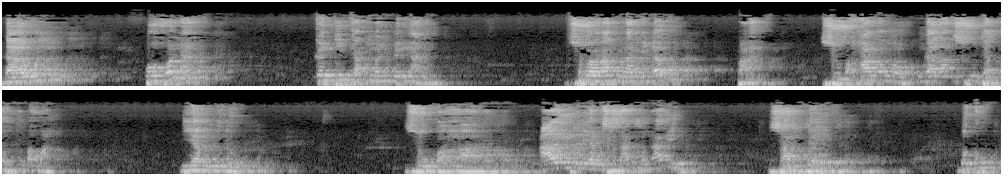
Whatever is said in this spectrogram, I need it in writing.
daun pohonan ketika mendengar suara Nabi Daud Subhanallah nggak langsung jatuh ke bawah diam dulu Subhanallah. Air yang sedang mengalir sampai beku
